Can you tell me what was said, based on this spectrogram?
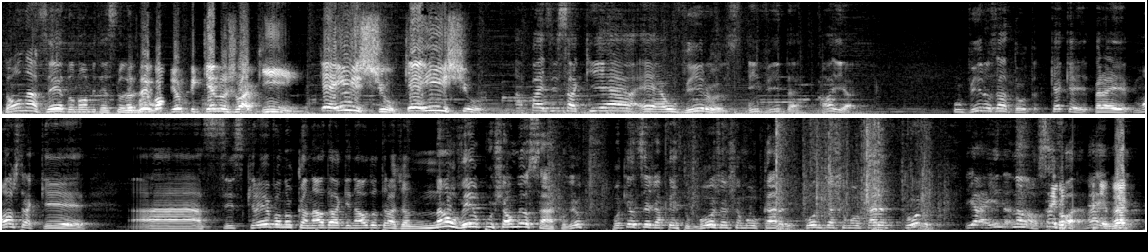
Dona Azedo, o nome desse igual meu pequeno Joaquim. Que é isso? Que é isso? Rapaz, isso aqui é, é o vírus em vida. Olha. O vírus adulto. O que é que é isso? Pera aí, mostra aqui. Ah, se inscreva no canal do Agnaldo Trajano. Não venha puxar o meu saco, viu? Porque você já perturbou, já chamou o cara de corno, já chamou o cara de tudo. E ainda. Não, não, sai fora. Vai, vai. Vai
